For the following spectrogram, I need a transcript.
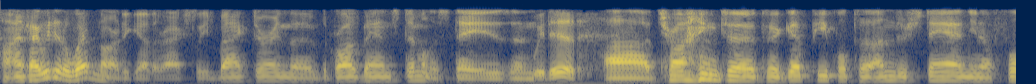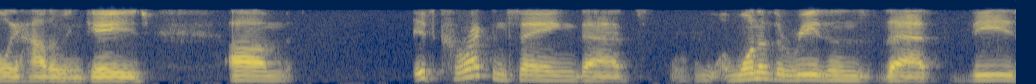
times. In fact, we did a webinar together actually back during the, the broadband stimulus days, and we did uh, trying to to get people to understand, you know, fully how to engage. Um, it's correct in saying that one of the reasons that these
